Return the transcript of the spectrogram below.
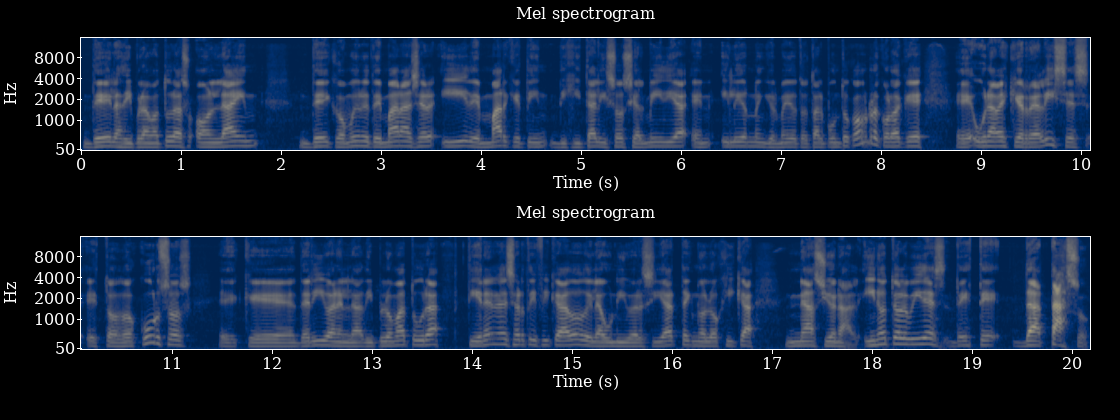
de las diplomaturas online de Community Manager y de Marketing Digital y Social Media en elearning y. Recuerda que eh, una vez que realices estos dos cursos, eh, que derivan en la diplomatura tienen el certificado de la Universidad Tecnológica Nacional. Y no te olvides de este datazo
